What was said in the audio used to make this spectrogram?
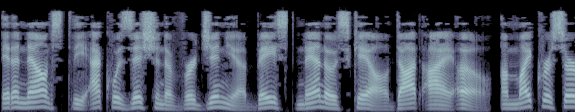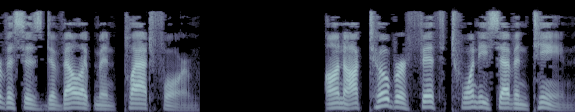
it announced the acquisition of Virginia-based Nanoscale.io, a microservices development platform. On October 5, 2017,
